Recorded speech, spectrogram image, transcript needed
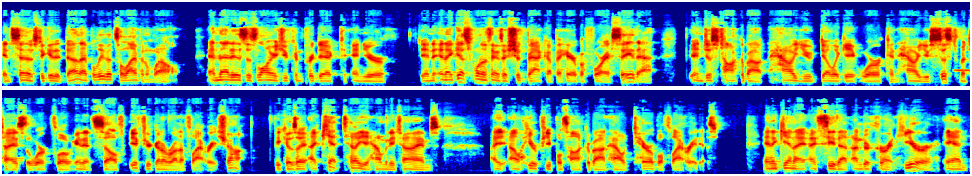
incentives to get it done. I believe it's alive and well, and that is as long as you can predict and you're. And, and I guess one of the things I should back up a hair before I say that and just talk about how you delegate work and how you systematize the workflow in itself if you're going to run a flat rate shop. Because I, I can't tell you how many times I, will hear people talk about how terrible flat rate is. And again, I, I see that undercurrent here. And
